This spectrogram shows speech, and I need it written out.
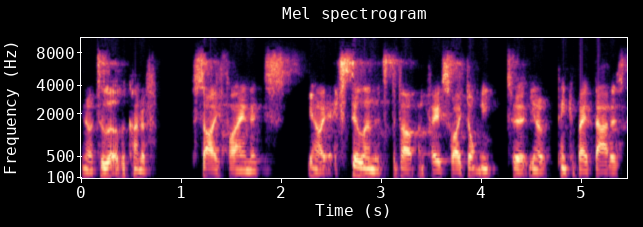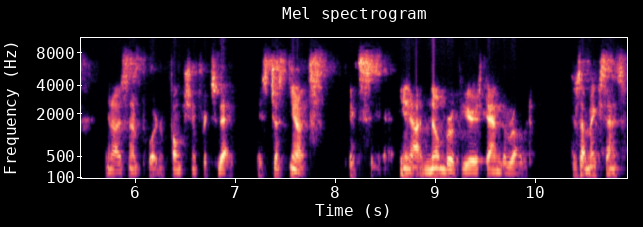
you know it's a little bit kind of sci-fi and it's you know it's still in its development phase, so I don't need to you know think about that as you know as an important function for today. It's just you know it's it's you know a number of years down the road. Does that make sense?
